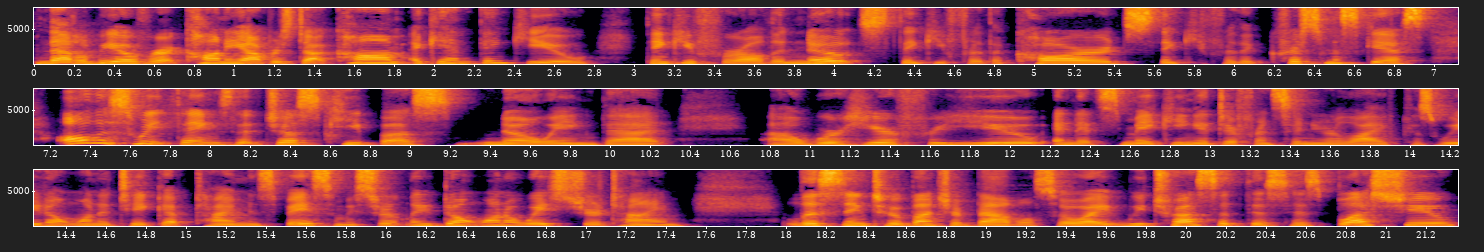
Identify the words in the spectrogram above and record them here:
That'll be over at conniealbers.com. Again, thank you. Thank you for all the notes. Thank you for the cards. Thank you for the Christmas gifts, all the sweet things that just keep us knowing that uh, we're here for you and it's making a difference in your life because we don't want to take up time and space and we certainly don't want to waste your time listening to a bunch of babble. So I, we trust that this has blessed you.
